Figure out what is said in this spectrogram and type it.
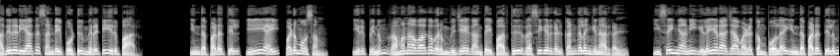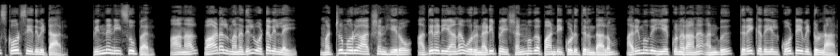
அதிரடியாக சண்டை போட்டு மிரட்டியிருப்பார். இந்த படத்தில் ஏஐ படுமோசம். இருப்பினும் ரமணாவாக வரும் விஜயகாந்தை பார்த்து ரசிகர்கள் கண்கலங்கினார்கள். இசைஞானி இளையராஜா வழக்கம் போல இந்த படத்திலும் ஸ்கோர் செய்துவிட்டார். பின்னணி சூப்பர். ஆனால் பாடல் மனதில் ஒட்டவில்லை. மற்றுமொரு ஆக்ஷன் ஹீரோ அதிரடியான ஒரு நடிப்பை ஷண்முக பாண்டி கொடுத்திருந்தாலும் அறிமுக இயக்குனரான அன்பு திரைக்கதையில் கோட்டை விட்டுள்ளார்.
